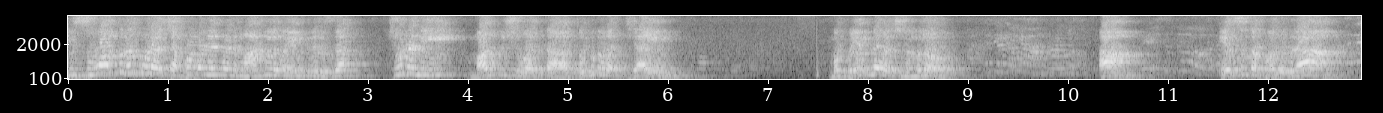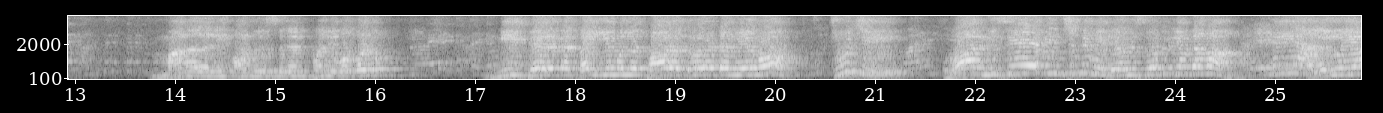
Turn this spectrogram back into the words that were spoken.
ఈ సువార్తలు కూడా చెప్పబడినటువంటి మాటలు ఏం తెలుసా? చూడండి మార్పు సువార్త తొమ్మిదవ అధ్యాయం ముప్పై ఎనిమిదవ వచనములో యేసుతో బదులుగా మనల్ని అనుసరింపని ఒకడు. నీ పేరట దయ్యములు పారద్రోయటమేమో చూచి వారు నిషేధించింది మీ దేవుని స్తోత్రం హల్లెలూయా.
